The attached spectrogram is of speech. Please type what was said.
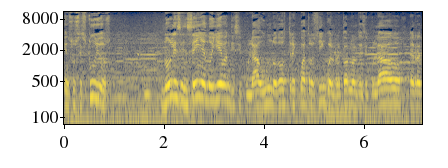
en sus estudios no les enseñan, no llevan discipulado 1, 2, 3, 4, 5, el retorno al discipulado, el, re-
